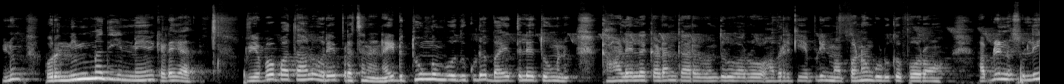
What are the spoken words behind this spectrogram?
இன்னும் ஒரு நிம்மதியின்மையே கிடையாது. எப்போ பார்த்தாலும் ஒரே பிரச்சனை. நைட்டு தூங்கும்போது கூட பயத்திலே தூங்கணும். காலையில் கடன்காரர் வந்துடுவாரோ அவருக்கு எப்படி நம்ம பணம் கொடுக்க போகிறோம் அப்படின்னு சொல்லி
